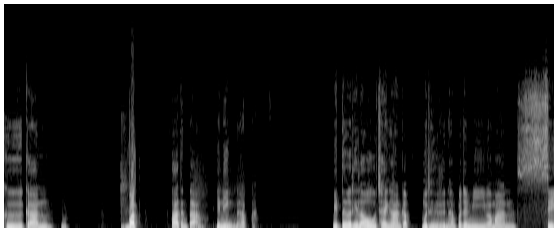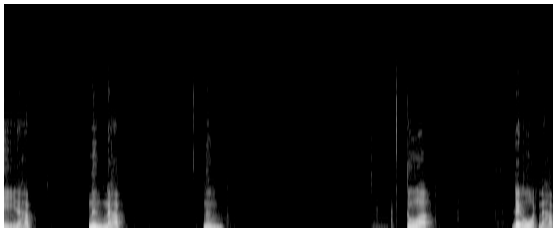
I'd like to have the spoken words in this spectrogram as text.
คือการวัดค่าต่างๆ ที่นิ่งนะครับมิเตอร์ที่เราใช้งานกับมือถือนะครับ ก็จะมีประมาณ 4 นะครับ1นะครับ1ตัวไดโอดนะครับ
